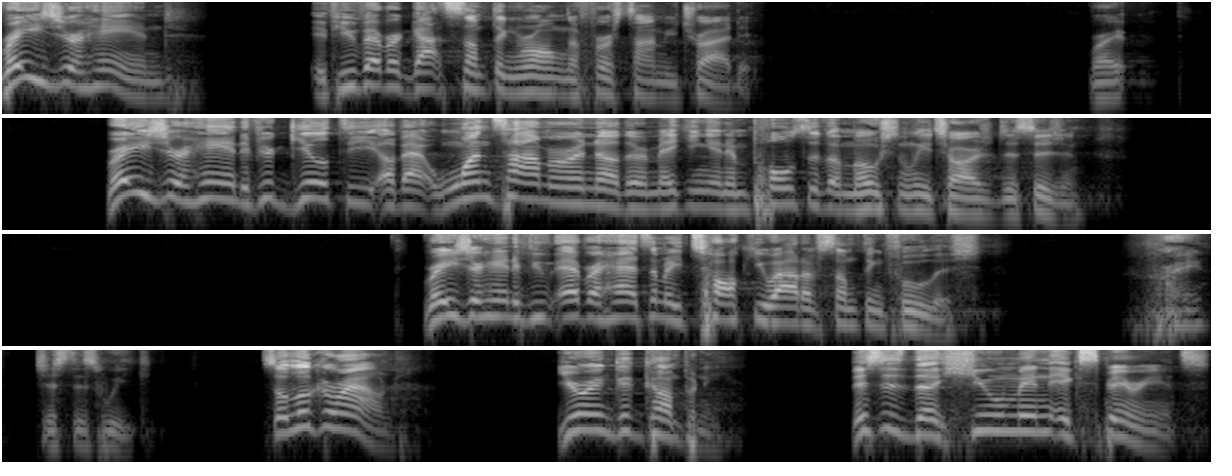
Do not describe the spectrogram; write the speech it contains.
Raise your hand if you've ever got something wrong the first time you tried it right? Raise your hand if you're guilty of at one time or another making an impulsive, emotionally charged decision. Raise your hand if you've ever had somebody talk you out of something foolish, right? Just this week. So look around. You're in good company. This is the human experience.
